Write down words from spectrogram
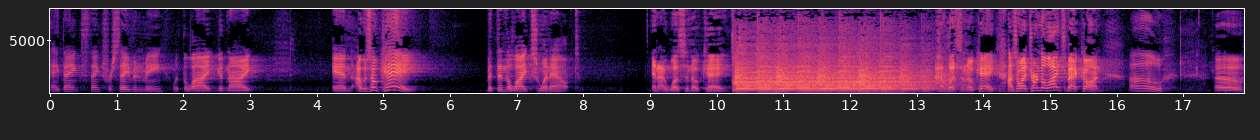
Hey, thanks. Thanks for saving me with the light. Good night. And I was okay. But then the lights went out, and I wasn't okay. I wasn't okay. So I turned the lights back on. Oh, oh,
